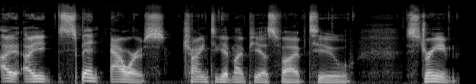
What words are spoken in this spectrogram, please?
I I spent hours trying to get my PS5 to stream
